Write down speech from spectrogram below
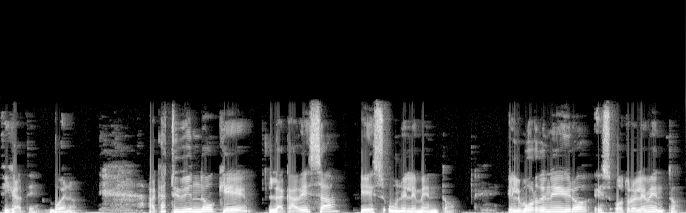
Fíjate, bueno. Acá estoy viendo que la cabeza es un elemento. El borde negro es otro elemento.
